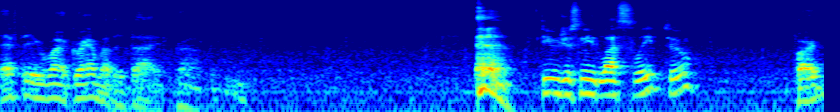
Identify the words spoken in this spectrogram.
After my grandmother died, probably. Do you just need less sleep too? Pardon?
